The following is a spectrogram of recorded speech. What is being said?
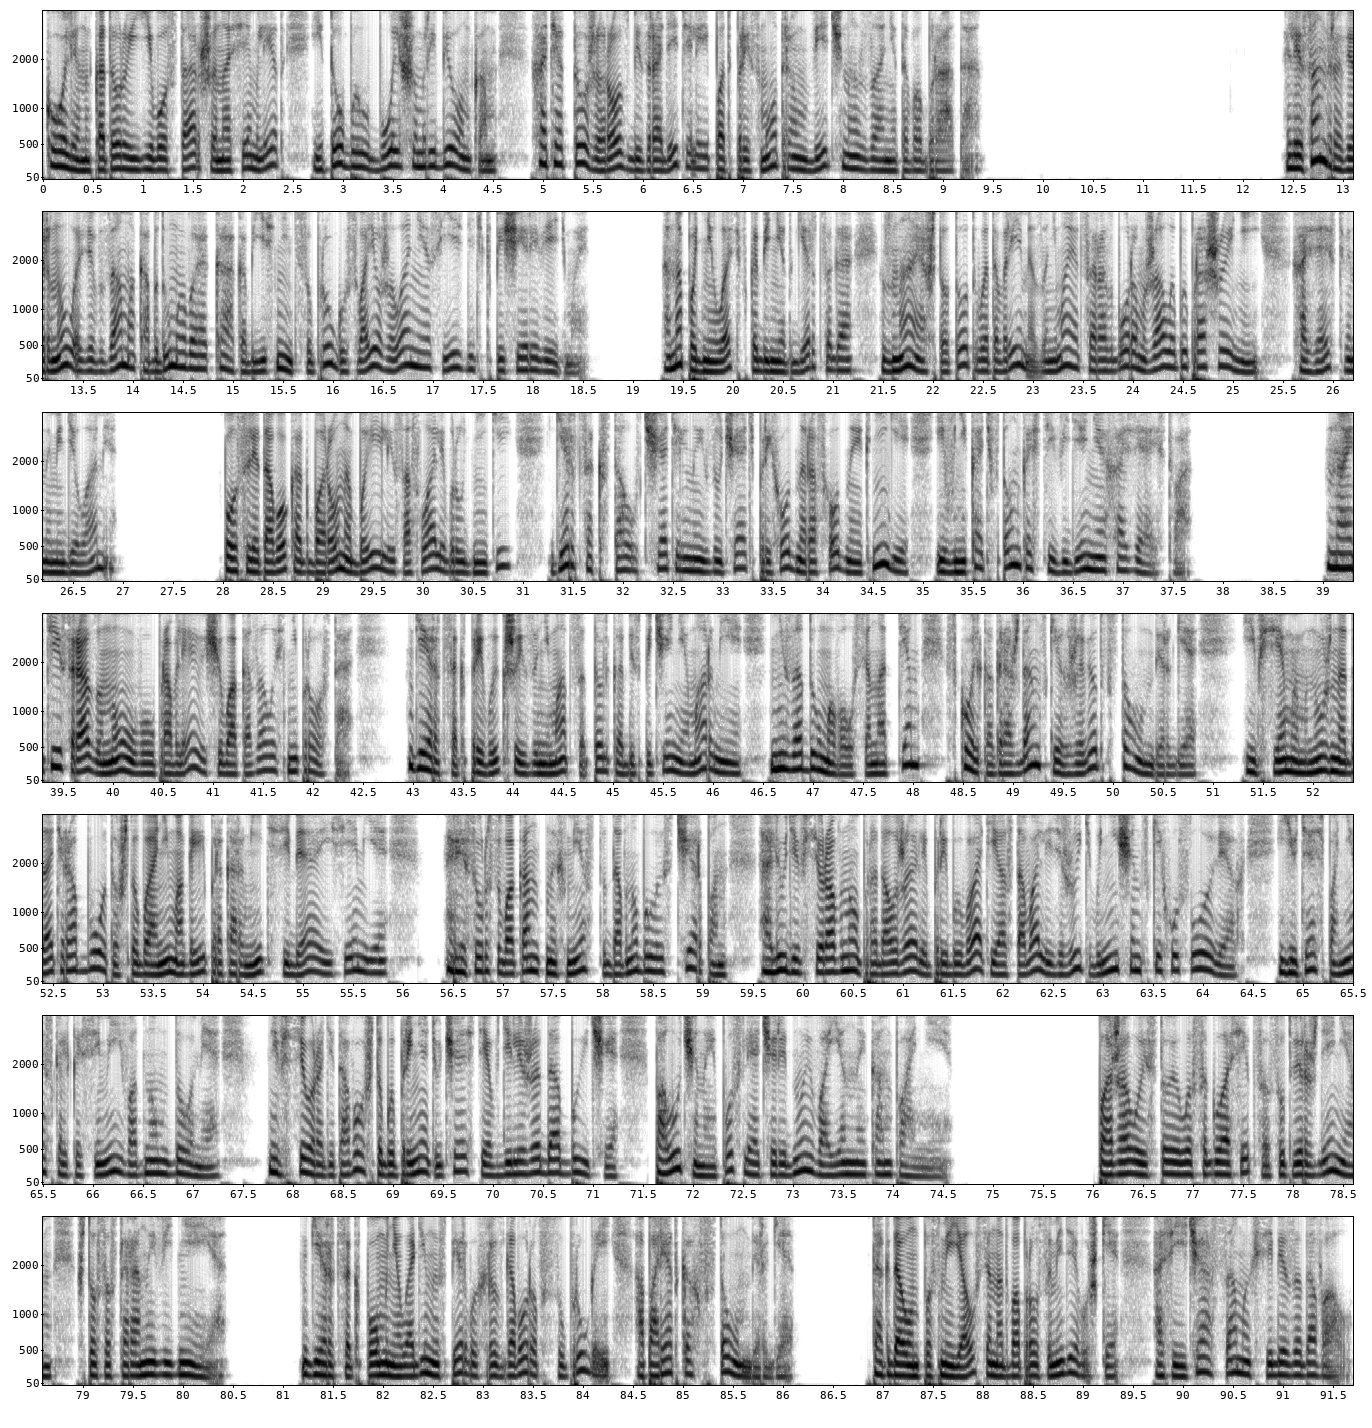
Колин, который его старше на семь лет, и то был большим ребенком, хотя тоже рос без родителей под присмотром вечно занятого брата. Лиссандра вернулась в замок, обдумывая, как объяснить супругу свое желание съездить к пещере ведьмы. Она поднялась в кабинет герцога, зная, что тот в это время занимается разбором жалоб и прошений, хозяйственными делами После того, как барона Бейли сослали в рудники, герцог стал тщательно изучать приходно-расходные книги и вникать в тонкости ведения хозяйства. Найти сразу нового управляющего оказалось непросто. Герцог, привыкший заниматься только обеспечением армии, не задумывался над тем, сколько гражданских живет в Стоунберге, и всем им нужно дать работу, чтобы они могли прокормить себя и семьи, Ресурс вакантных мест давно был исчерпан, а люди все равно продолжали пребывать и оставались жить в нищенских условиях, ютясь по несколько семей в одном доме. И все ради того, чтобы принять участие в дележе добычи, полученной после очередной военной кампании. Пожалуй, стоило согласиться с утверждением, что со стороны виднее. Герцог помнил один из первых разговоров с супругой о порядках в Стоунберге — Тогда он посмеялся над вопросами девушки, а сейчас сам их себе задавал.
